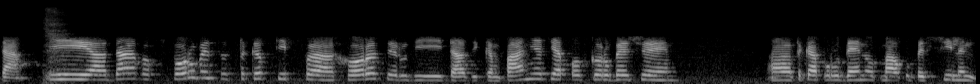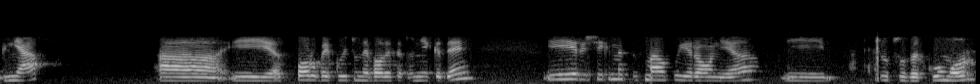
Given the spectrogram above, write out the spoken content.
да. И а, да, в спорове с такъв тип а, хора се роди тази кампания. Тя по-скоро беше а, така породена от малко безсилен гняв а, и спорове, които не водеха до никъде. И решихме с малко ирония и чувство за хумор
